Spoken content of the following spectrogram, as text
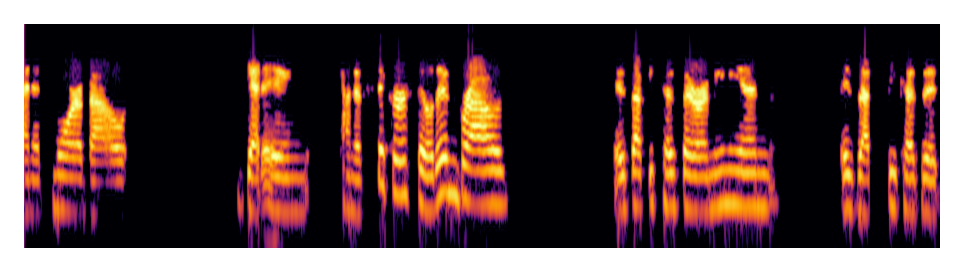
and it's more about getting kind of thicker, filled in brows. Is that because they're Armenian? Is that because it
